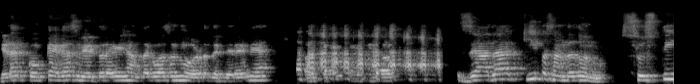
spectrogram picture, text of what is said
ਜਿਹੜਾ ਕੁੱਕ ਹੈਗਾ ਸਵੇਰ ਤੋਂ ਲੈ ਕੇ ਸ਼ਾਮ ਤੱਕ ਬਸ ਉਹਨੂੰ ਆਰਡਰ ਦਿੰਦੇ ਰਹਿੰਦੇ ਆ ਜ਼ਿਆਦਾ ਕੀ ਪਸੰਦ ਆ ਤੁਹਾਨੂੰ ਸੁਸਤੀ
